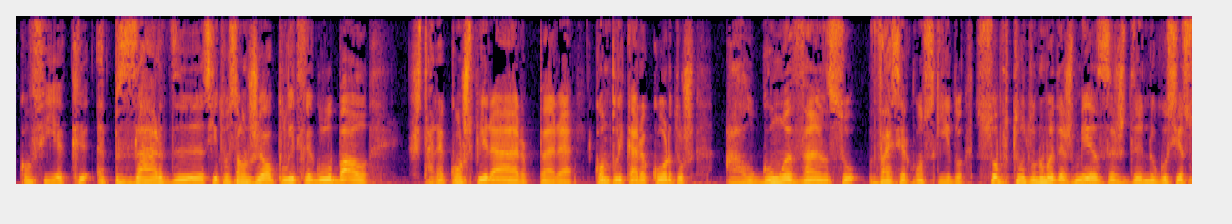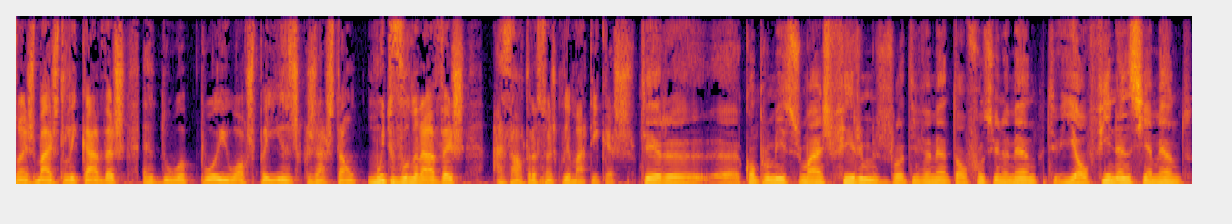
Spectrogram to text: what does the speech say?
confia que, apesar de a situação geopolítica global estar a conspirar para complicar acordos, algum avanço vai ser conseguido, sobretudo numa das mesas de negociações mais delicadas, a do apoio aos países que já estão muito vulneráveis às alterações climáticas. Ter uh, compromissos mais firmes relativamente ao funcionamento e ao financiamento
